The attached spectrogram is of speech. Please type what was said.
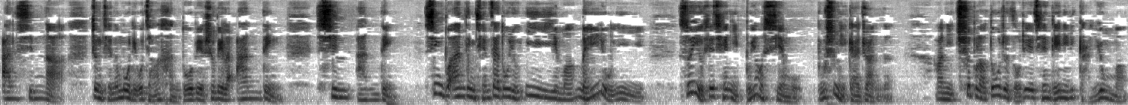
安心呐。挣钱的目的我讲了很多遍，是为了安定，心安定，心不安定，钱再多有意义吗？没有意义。所以有些钱你不要羡慕，不是你该赚的啊！你吃不了兜着走，这些钱给你，你敢用吗？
